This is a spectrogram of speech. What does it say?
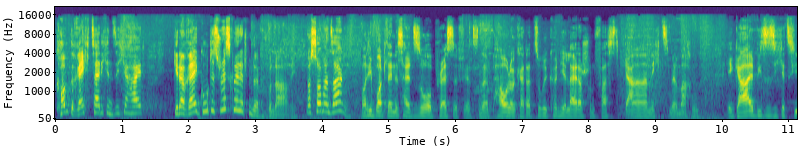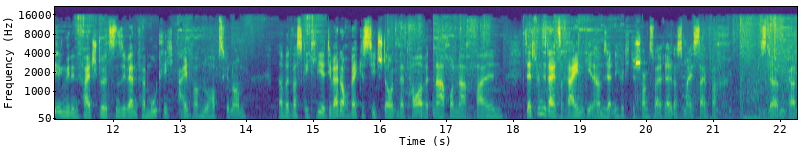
kommt rechtzeitig in Sicherheit. Generell gutes Risk-Management einfach von Ari. Was soll man sagen? Boah, die Botlane ist halt so oppressive jetzt, ne? Paolo und Katsuri können hier leider schon fast gar nichts mehr machen. Egal, wie sie sich jetzt hier irgendwie in den Fight stürzen, sie werden vermutlich einfach nur hops genommen. Da wird was geklärt. Die werden auch weggesteached da unten. Der Tower wird nach und nach fallen. Selbst wenn sie da jetzt reingehen, haben sie halt nicht wirklich eine Chance, weil Rell das meiste einfach disturben kann.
